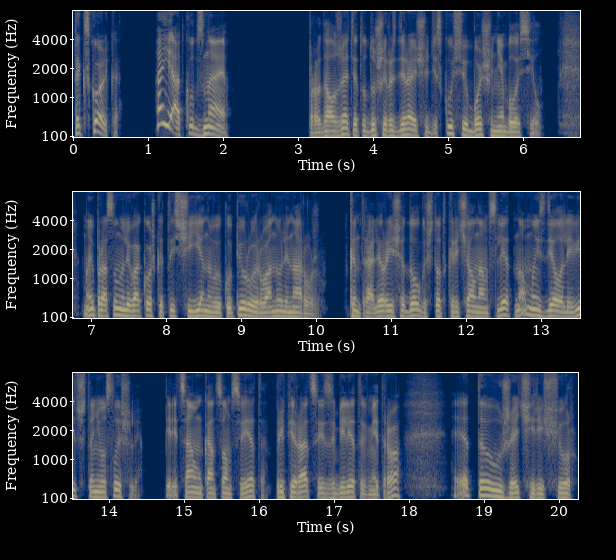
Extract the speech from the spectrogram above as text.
Так сколько?» «А я откуда знаю?» Продолжать эту душераздирающую дискуссию больше не было сил. Мы просунули в окошко тысячиеновую купюру и рванули наружу. Контролер еще долго что-то кричал нам вслед, но мы сделали вид, что не услышали. Перед самым концом света припираться из-за билета в метро — это уже чересчур.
